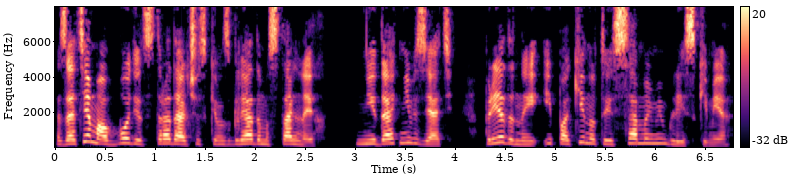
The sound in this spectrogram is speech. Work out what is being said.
Затем обводит страдальческим взглядом остальных. Не дать не взять. Преданные и покинутые самыми близкими.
